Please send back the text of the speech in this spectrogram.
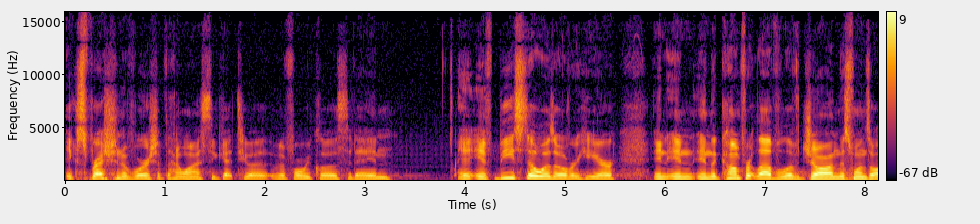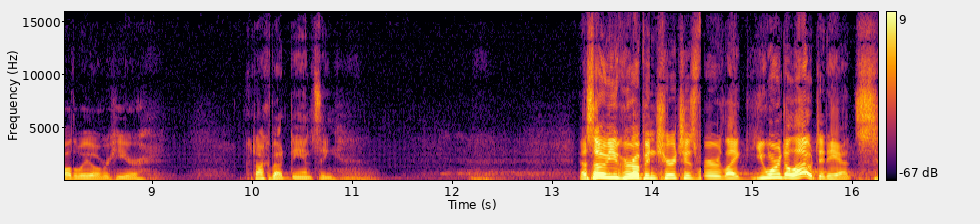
expression of worship that I want us to get to uh, before we close today. And if be still was over here in, in, in the comfort level of John, this one's all the way over here. Talk about dancing. Now, some of you grew up in churches where, like, you weren't allowed to dance.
